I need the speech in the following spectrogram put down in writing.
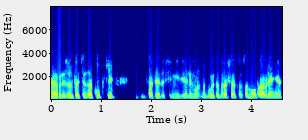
э, в результате закупки по следующей неделе можно будет обращаться в самоуправление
